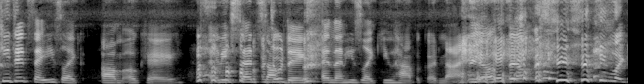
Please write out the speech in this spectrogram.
he did say he's like um okay, and he said I told you. something, and then he's like, "You have a good night." Yep, yep. He's like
